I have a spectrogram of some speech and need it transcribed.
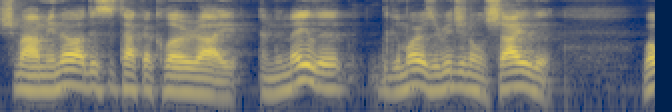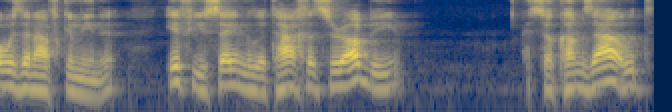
Shmami, no, this is taka klar raya. And Mimele, the Gemara's original shaila, what was the nafkamina? If you say milatachas rabbi, so comes out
